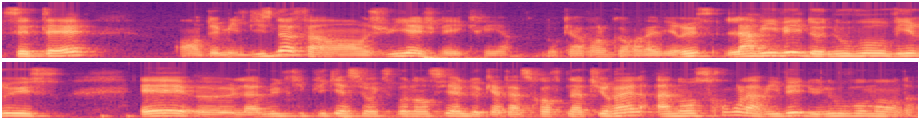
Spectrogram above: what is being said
C'était en 2019, hein, en juillet, je l'ai écrit, hein, donc avant le coronavirus, l'arrivée de nouveaux virus et euh, la multiplication exponentielle de catastrophes naturelles annonceront l'arrivée du nouveau monde.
